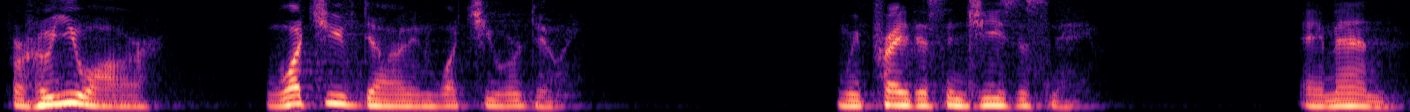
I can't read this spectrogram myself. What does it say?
for who you are, what you've done, and what you are doing? And we pray this in Jesus' name. Amen.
